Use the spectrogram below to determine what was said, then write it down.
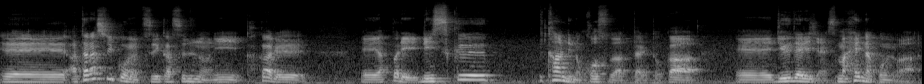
えー、新しいコインを追加するのにかかる、えー、やっぱりリスク管理のコストだったりとか、えー、デューデリジェンス、まあ、変なコインは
